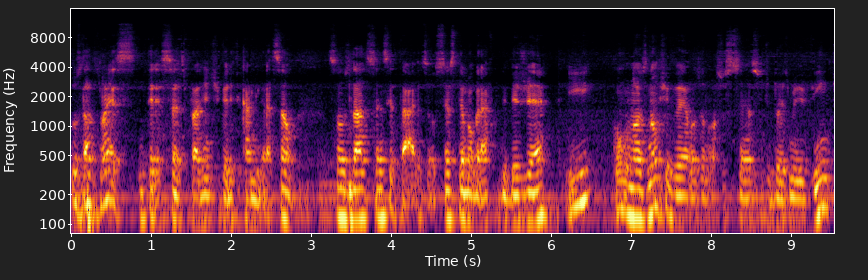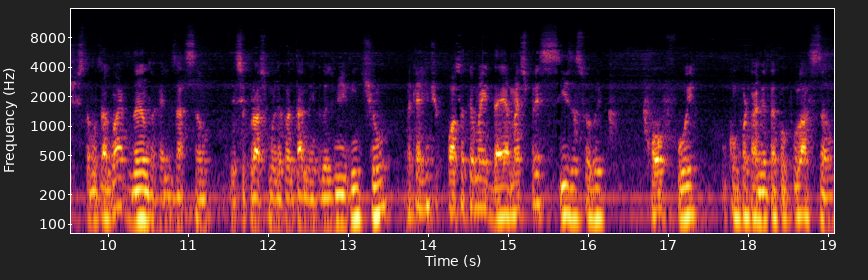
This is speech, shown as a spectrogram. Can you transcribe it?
Os dados mais interessantes para a gente verificar a migração são os dados censitários, é o censo demográfico do IBGE e como nós não tivemos o nosso censo de 2020, estamos aguardando a realização desse próximo levantamento de 2021 para que a gente possa ter uma ideia mais precisa sobre qual foi o comportamento da população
